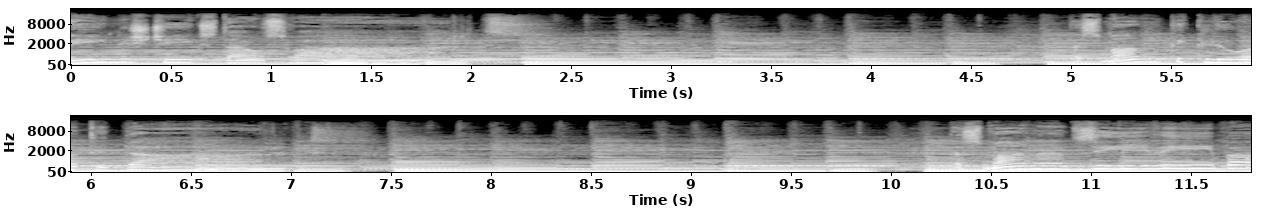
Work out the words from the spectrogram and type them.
Brīnišķīgs tavs vārds, tas man tik ļoti dārgs. Tas mana dzīvība,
